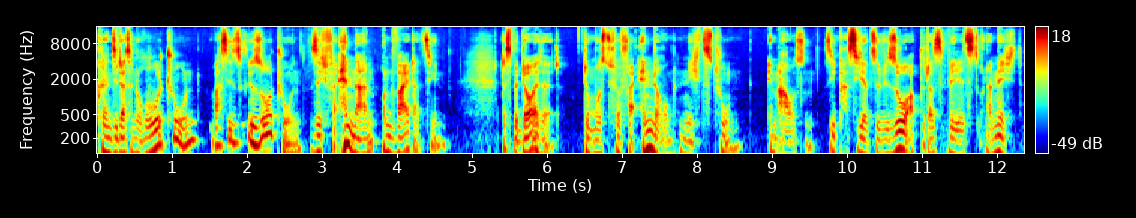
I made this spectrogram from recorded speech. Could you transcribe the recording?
können sie das in Ruhe tun, was sie sowieso tun, sich verändern und weiterziehen. Das bedeutet, du musst für Veränderung nichts tun im Außen. Sie passiert sowieso, ob du das willst oder nicht.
